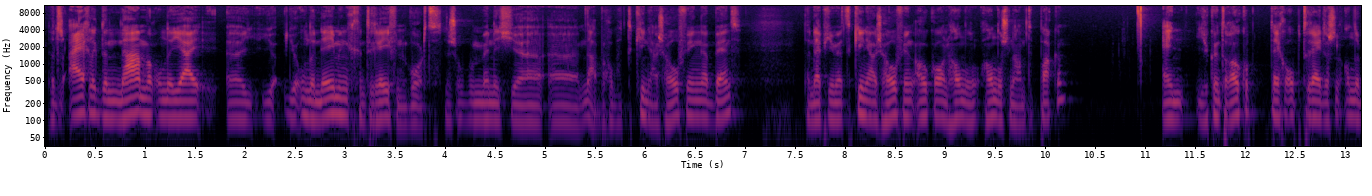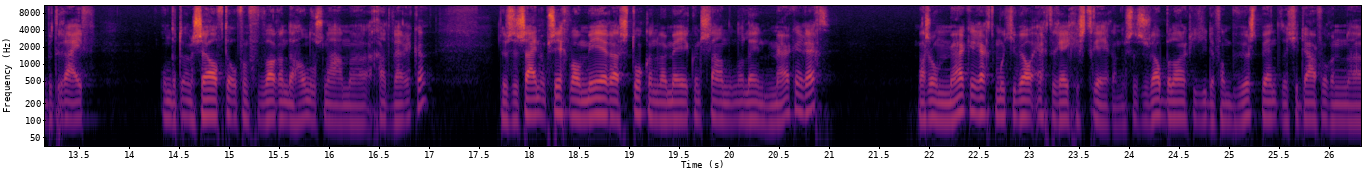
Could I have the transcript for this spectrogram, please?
dat is eigenlijk de naam waaronder jij eh, je, onderneming gedreven wordt. Dus op het moment dat je nou, bijvoorbeeld Kienhuis Hoving bent, dan heb je met Kienhuis Hoving ook al een handel- handelsnaam te pakken. En je kunt er ook op, tegen optreden als een ander bedrijf onder eenzelfde of een verwarrende handelsnaam gaat werken. Dus er zijn op zich wel meer stokken waarmee je kunt slaan dan alleen het merkenrecht. Maar zo'n merkenrecht moet je wel echt registreren. Dus het is wel belangrijk dat je ervan bewust bent dat je daarvoor een eh,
